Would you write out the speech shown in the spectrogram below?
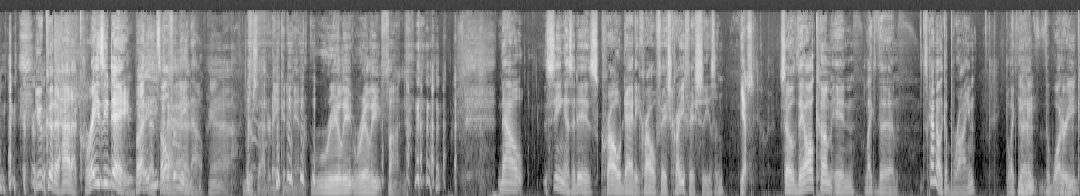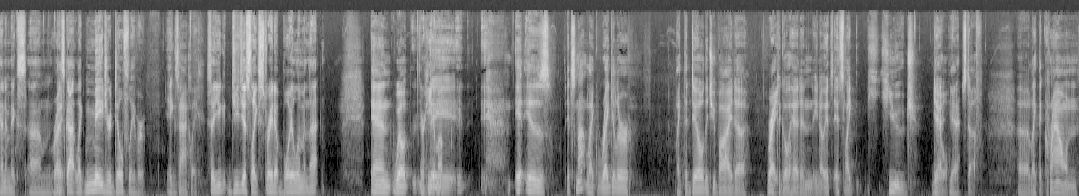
You could have had a crazy day, but Yeah, that's all coulda for me now. Yeah, your Saturday could have been really, really fun. Now, seeing as it is crawdaddy, crawfish, crayfish season, Yes. so they all come in like the. It's kind of like a brine, like the the watery kind of mix. Um, Mm-hmm. Right. It's got like major dill flavor. Exactly. So you do you just like straight up boil them in that? And well, Or heat them up. It is. It's not like regular, like the dill that you buy to Right. to go ahead and you know it's it's like huge Yeah, dill yeah. stuff, uh, like the crown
